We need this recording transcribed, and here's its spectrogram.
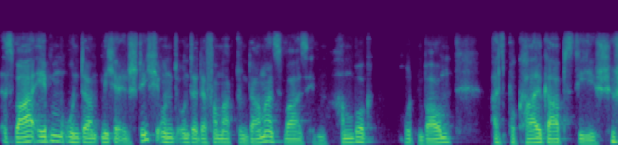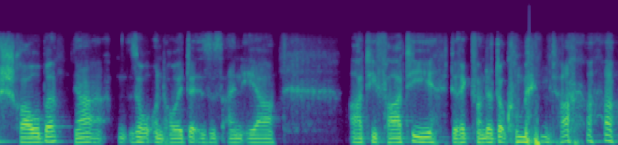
es war eben unter Michael Stich und unter der Vermarktung damals war es eben Hamburg, Roten Baum. Als Pokal gab es die Schiffsschraube, ja, so und heute ist es ein eher Artifati direkt von der Dokumenta,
